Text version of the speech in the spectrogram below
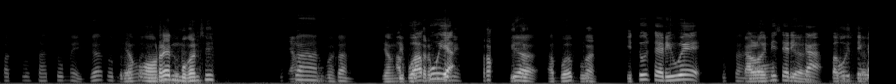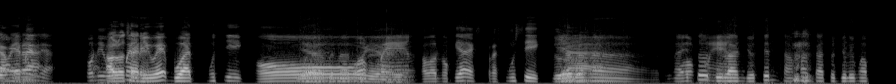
41 mega apa berapa Yang gitu. oranye bukan sih? bukan Yang- bukan Yang Abu-abu ya? truk gitu. iya abu-abu Bukan. Itu seri W. bukan Kalau ini seri Iya. K, bagus itu di kamera. ya? Kalau seri ya? W buat musik. Oh, Iya, benar. Kalau Nokia Express Musik dulu. iya Iya. benar nah itu dilanjutin sama K750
